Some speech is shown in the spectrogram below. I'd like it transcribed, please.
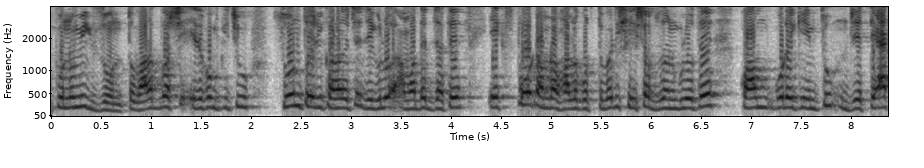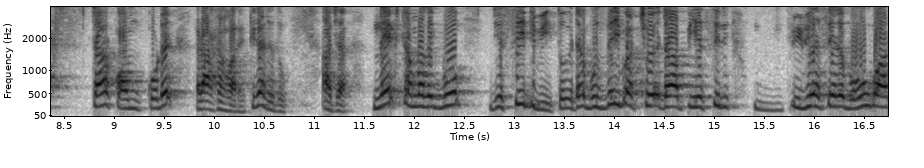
ইকোনমিক জোন তো ভারতবর্ষে এরকম কিছু জোন তৈরি করা হয়েছে যেগুলো আমাদের যাতে এক্সপোর্ট আমরা ভালো করতে পারি, সেই সব জোনগুলোতে কম করে কিন্তু যে ট্যাক্সটা কম করে রাখা হয়। ঠিক আছে তো? আচ্ছা নেক্সট আমরা দেখব যে সিডবি তো এটা বুঝতেই পারছ, এটা পিএসসির প্রিভিয়াস ইয়ারে বহুবার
